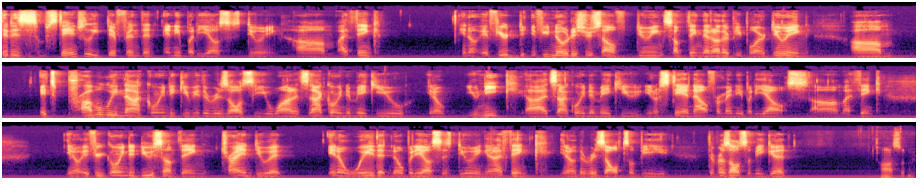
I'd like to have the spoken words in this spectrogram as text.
that is substantially different than anybody else is doing. Um, I think you know if you're if you notice yourself doing something that other people are doing, um, it's probably not going to give you the results that you want. It's not going to make you you know unique. Uh, it's not going to make you you know stand out from anybody else. Um, I think you know if you're going to do something, try and do it in a way that nobody else is doing, and I think you know the results will be the results will be good. Awesome.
